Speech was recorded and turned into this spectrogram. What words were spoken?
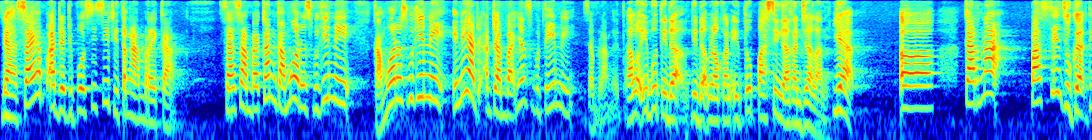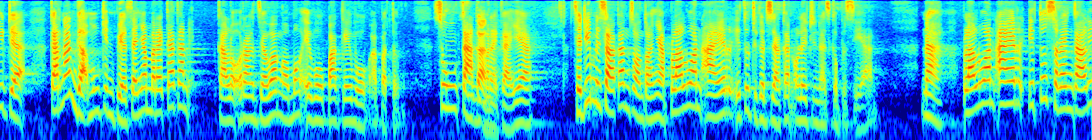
Nah saya ada di posisi di tengah mereka. Saya sampaikan kamu harus begini, kamu harus begini. Ini ada dampaknya seperti ini, saya bilang itu. Kalau ibu tidak tidak melakukan itu pasti nggak akan jalan. Ya, uh, karena pasti juga tidak. Karena nggak mungkin biasanya mereka kan kalau orang Jawa ngomong ewo pakewo apa tuh? Sungkan, Sungkan. mereka ya. Jadi misalkan contohnya pelaluan air itu dikerjakan oleh dinas kebersihan. Nah pelaluan air itu sering kali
